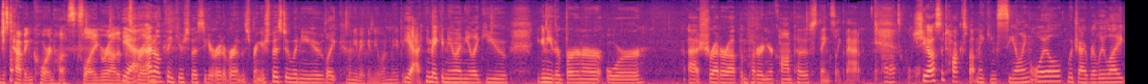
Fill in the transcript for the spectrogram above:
just having corn husks lying around in the yeah, spring. I don't think you're supposed to get rid of her in the spring. You're supposed to when you like When you make a new one, maybe. yeah, you make a new one, you like you you can either burn her or uh, shred her up and put her in your compost, things like that. Oh, that's cool. She also talks about making sealing oil, which I really like,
